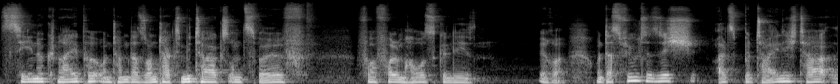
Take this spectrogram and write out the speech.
Szene-Kneipe und haben da sonntags mittags um 12 vor vollem Haus gelesen. Irre. Und das fühlte sich als Beteiligter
